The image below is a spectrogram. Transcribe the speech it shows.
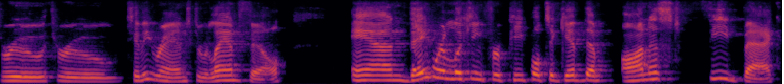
through through Timmy Rand through Landfill, and they were looking for people to give them honest feedback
